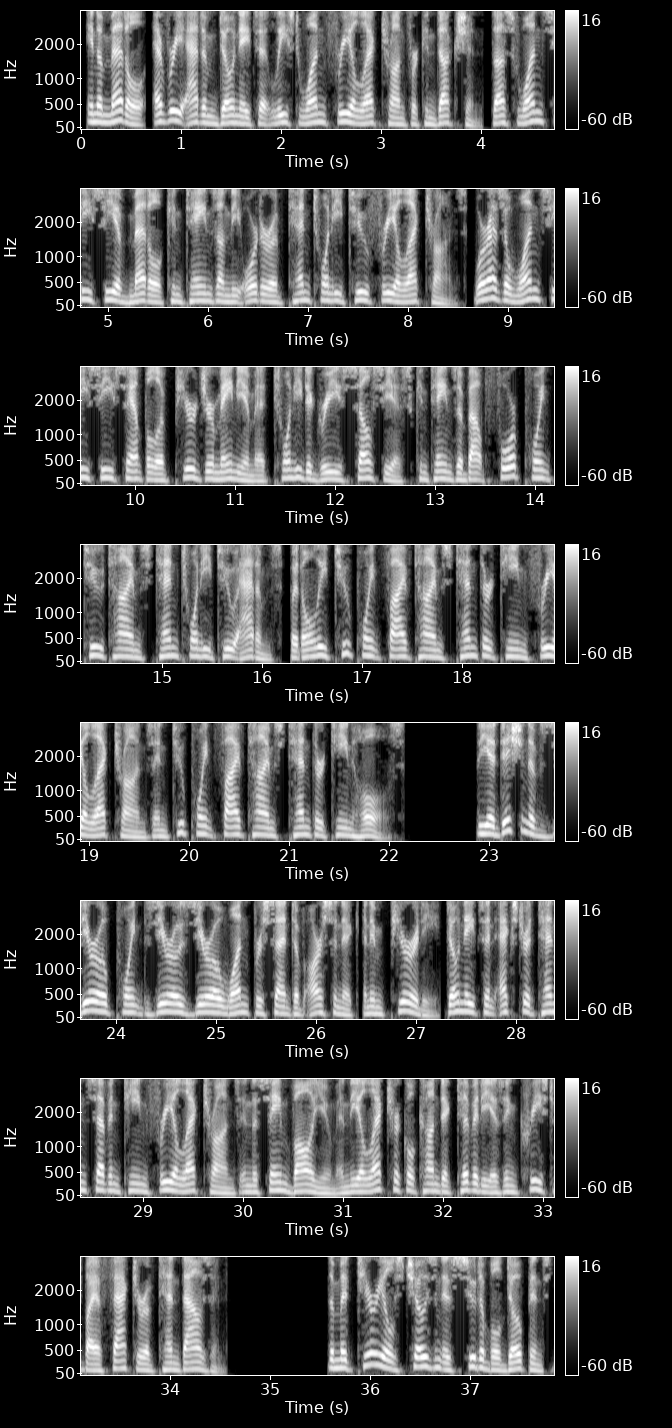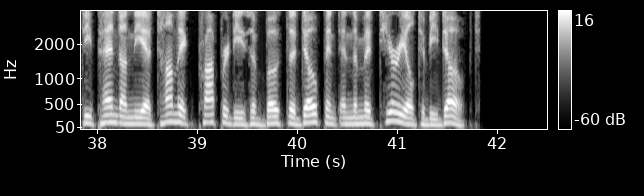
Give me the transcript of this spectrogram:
In a metal, every atom donates at least one free electron for conduction, thus 1 cc of metal contains on the order of 1022 free electrons, whereas a 1 cc sample of pure germanium at 20 degrees Celsius contains about 4.2 times 1022 atoms, but only 2.5 times 1013 free electrons and 2.5 times 1013 holes. The addition of 0.001% of arsenic an impurity donates an extra 1017 free electrons in the same volume and the electrical conductivity is increased by a factor of 10,000. The materials chosen as suitable dopants depend on the atomic properties of both the dopant and the material to be doped.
